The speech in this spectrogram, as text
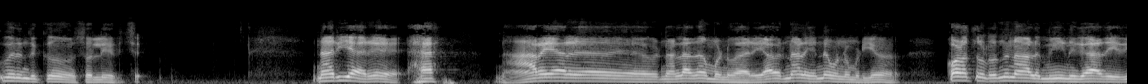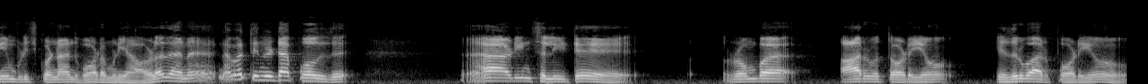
விருந்துக்கும் சொல்லிடுச்சு நரியாரு ஹ நாரையார் நல்லா தான் பண்ணுவார். அவர்னால என்ன பண்ண முடியும்? குளத்துல இருந்து நாலு மீனுக அதை இதையும் பிடிச்சி கொண்டாந்து போட முடியும். அவ்வளோதானே நம்ம தின்னுட்டா போகுது. அப்படின்னு சொல்லிட்டு ரொம்ப ஆர்வத்தோடையும் எதிர்பார்ப்போடையும்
